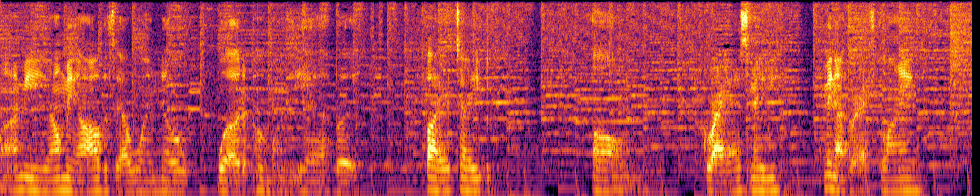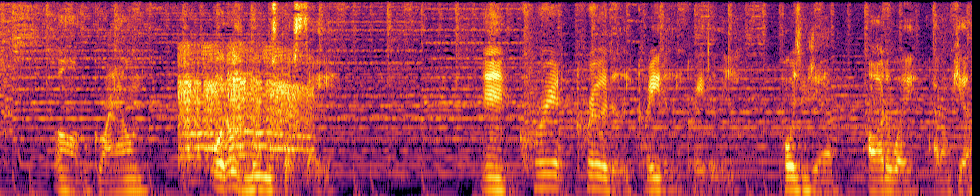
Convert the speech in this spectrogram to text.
I mean, I mean, obviously I wouldn't know what other Pokemon he has, but fire type, um, grass maybe. I mean not grass, flying, um, ground, Oh, those moves per se. And cradily, cradily, cradily, poison jab all the way. I don't care.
